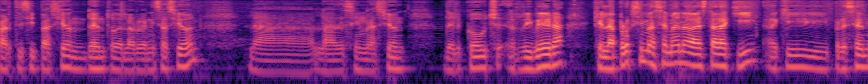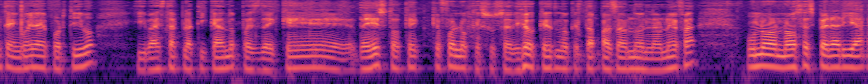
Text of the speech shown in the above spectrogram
participación dentro de la organización, la, la designación del coach Rivera, que la próxima semana va a estar aquí, aquí presente en Goya Deportivo, y va a estar platicando pues de qué, de esto, qué, qué fue lo que sucedió, qué es lo que está pasando en la UNEFA. Uno no se esperaría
